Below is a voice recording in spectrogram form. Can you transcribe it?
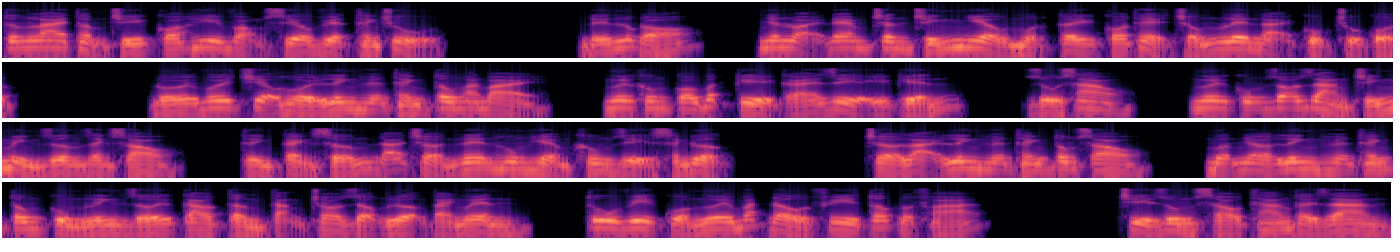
tương lai thậm chí có hy vọng siêu việt thánh chủ. Đến lúc đó, nhân loại đem chân chính nhiều một cây có thể chống lên đại cục trụ cột. Đối với triệu hồi linh huyện thánh tông an bài, ngươi không có bất kỳ cái gì ý kiến, dù sao, ngươi cũng rõ ràng chính mình dương danh sau tình cảnh sớm đã trở nên hung hiểm không gì sánh được. Trở lại linh huyện thánh tông sau, mượn nhờ linh huyện thánh tông cùng linh giới cao tầng tặng cho rộng lượng tài nguyên, tu vi của ngươi bắt đầu phi tốc đột phá. Chỉ dùng sáu tháng thời gian,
